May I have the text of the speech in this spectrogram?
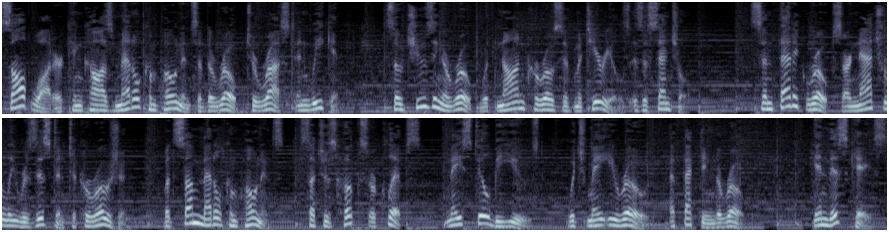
Salt water can cause metal components of the rope to rust and weaken, so choosing a rope with non-corrosive materials is essential. Synthetic ropes are naturally resistant to corrosion, but some metal components, such as hooks or clips, may still be used, which may erode, affecting the rope. In this case,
